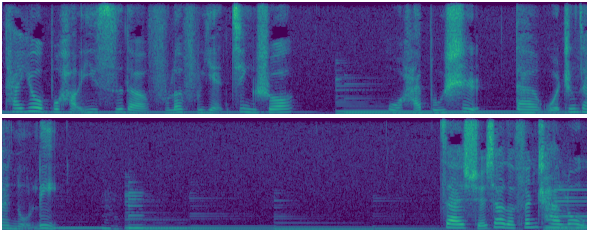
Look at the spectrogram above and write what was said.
他又不好意思的扶了扶眼镜说。我还不是，但我正在努力。在学校的分岔路，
